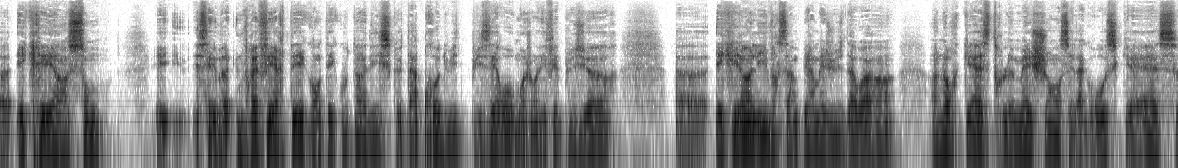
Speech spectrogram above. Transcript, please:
euh, et créer un son. Et c'est une vraie fierté quand t'écoutes un disque que t'as produit depuis zéro. Moi j'en ai fait plusieurs. Euh, écrire un livre, ça me permet juste d'avoir un, orchestre. Le méchant, c'est la grosse caisse.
